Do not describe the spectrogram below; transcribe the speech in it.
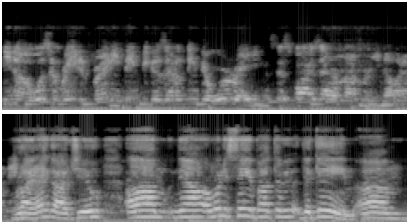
You know, it wasn't rated for anything because I don't think there were ratings, as far as I remember. You know what I mean? Right, I got you. Um, now I want to say about the the game, um,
